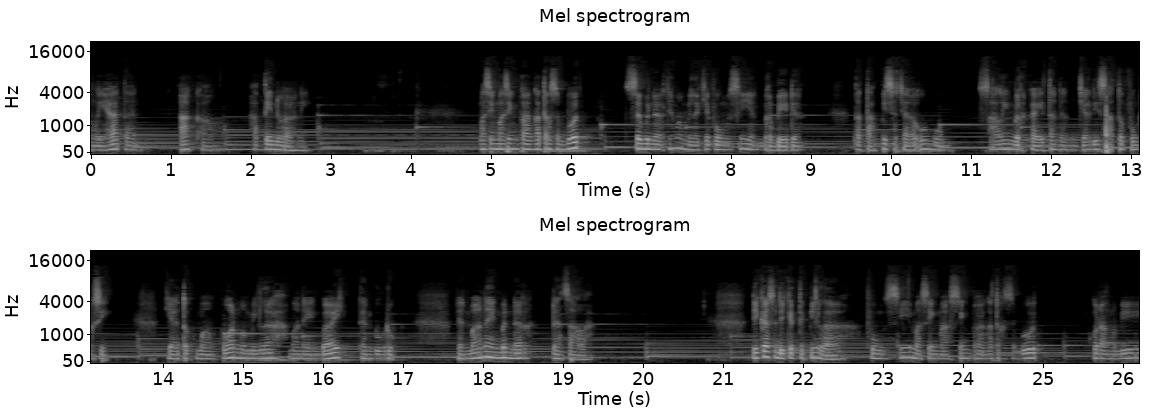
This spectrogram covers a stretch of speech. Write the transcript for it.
penglihatan, akal, hati nurani. Masing-masing perangkat tersebut sebenarnya memiliki fungsi yang berbeda, tetapi secara umum saling berkaitan dan menjadi satu fungsi, yaitu kemampuan memilah mana yang baik dan buruk, dan mana yang benar dan salah. Jika sedikit dipilah, fungsi masing-masing perangkat tersebut kurang lebih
